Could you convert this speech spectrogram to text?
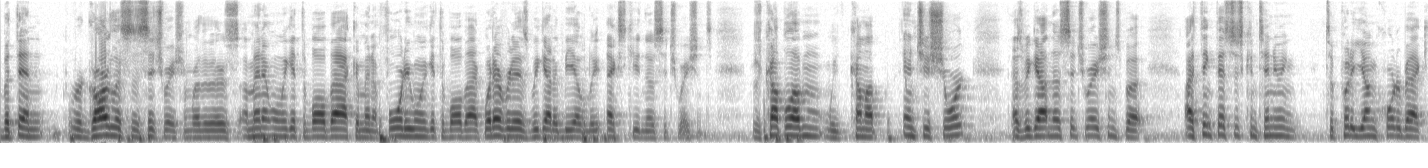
but then, regardless of the situation, whether there's a minute when we get the ball back, a minute 40 when we get the ball back, whatever it is, we got to be able to execute in those situations. There's a couple of them we've come up inches short as we got in those situations, but I think that's just continuing to put a young quarterback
